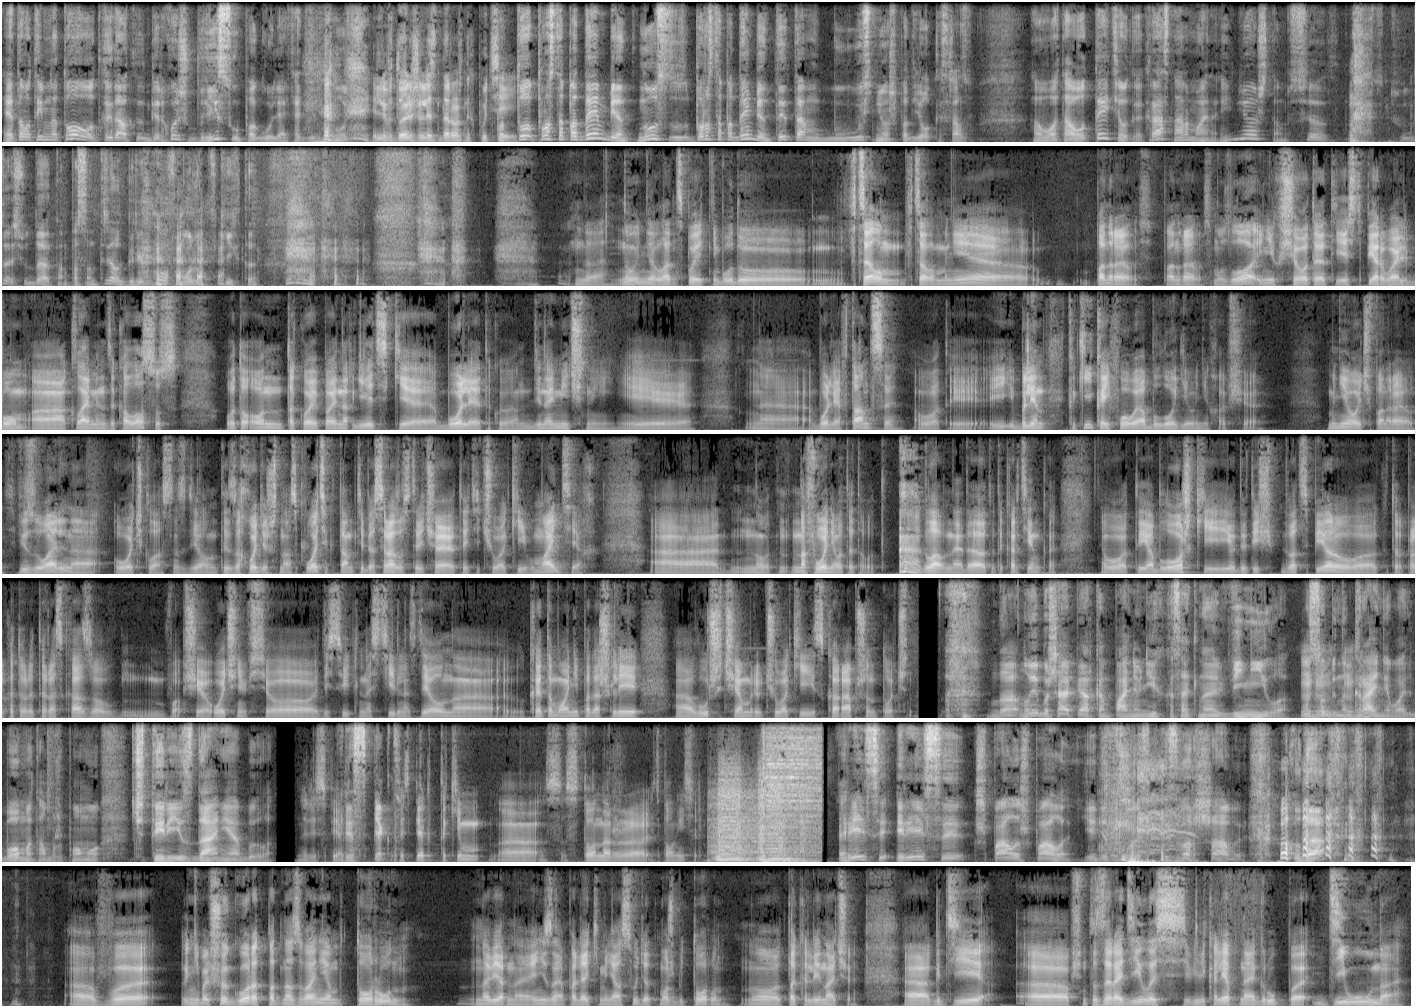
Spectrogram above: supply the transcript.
Это вот именно то, вот когда ты, например, хочешь в лесу погулять один ночь. Или вдоль железнодорожных путей. То, просто под эмбиент, ну, просто под эмбиент ты там уснешь под елкой сразу. Вот, а вот эти вот как раз нормально. Идешь там, все, сюда-сюда, там посмотрел, грибов, может, каких-то. Да, ну не, ладно, спорить не буду. В целом, в целом мне понравилось, понравилось музло. И у них еще вот этот есть первый альбом uh, Climbing the Colossus. Вот он такой по энергетике, более такой он динамичный и uh, более в танце. Вот. И, и, блин, какие кайфовые облоги у них вообще. Мне очень понравилось. Визуально очень классно сделано. Ты заходишь на спотик, там тебя сразу встречают эти чуваки в мантиях, а, ну, на фоне вот это вот главное, да, вот эта картинка. Вот, и обложки, и 2021, который, про который ты рассказывал, вообще очень все действительно стильно сделано. К этому они подошли а, лучше, чем чуваки из Corruption точно. Да, ну и большая пиар-компания у них касательно винила, uh-huh, особенно uh-huh. крайнего альбома, там уже, по-моему, четыре издания было. Респект. Респект. Респект таким э, стонер-исполнителям. Рельсы, рельсы, шпалы, шпалы. Едет поезд из Варшавы. Куда? А, в небольшой город под названием Торун. наверное, я не знаю, поляки меня осудят, может быть, Торун, но так или иначе, э, где, э, в общем-то, зародилась великолепная группа Диуна,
